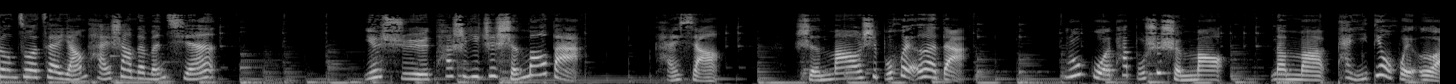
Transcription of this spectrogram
正坐在阳台上的门前。也许它是一只神猫吧？凯想，神猫是不会饿的。如果它不是神猫，那么它一定会饿。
